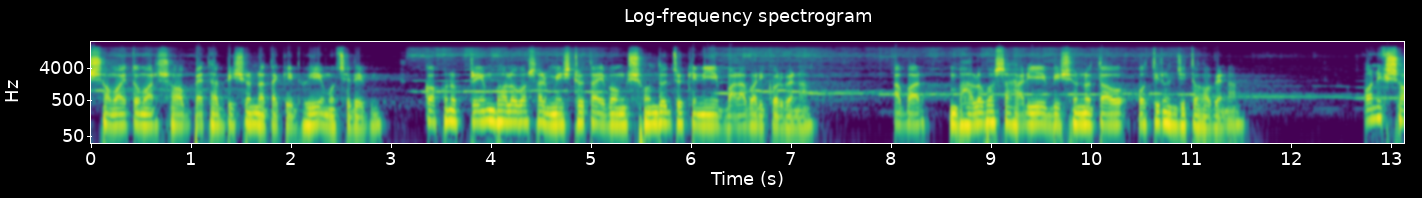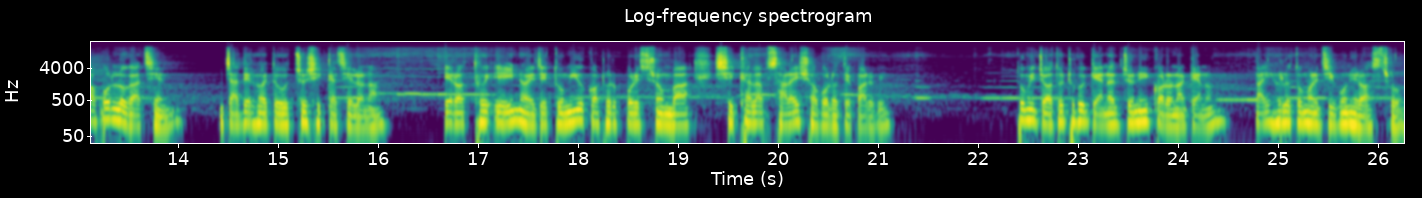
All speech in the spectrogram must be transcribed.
সময় তোমার সব ব্যথা বিষণ্ণতাকে ধুয়ে মুছে দেবে। কখনো প্রেম, ভালোবাসার মিষ্টতা এবং সৌন্দর্যকে নিয়ে বাড়াবাড়ি করবে না। আবার ভালোবাসা হারিয়ে বিষণ্ণতাও অতিরঞ্জিত হবে না। অনেক সফল লোক আছেন, যাদের হয়তো উচ্চশিক্ষা ছিল না। এর অর্থ এই নয় যে তুমিও কঠোর পরিশ্রম বা শিক্ষালাভ ছাড়াই সফল হতে পারবে। তুমি যতটুকু জ্ঞানার্জনই করো না কেন তাই হলো তোমার জীবনের অস্ত্র।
